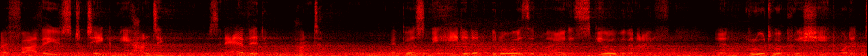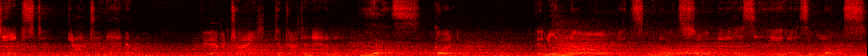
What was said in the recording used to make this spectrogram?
My father used to take me hunting. He was an avid hunter. Personally hated it, but always admired his skill with a knife and grew to appreciate what it takes to gut an animal. Have you ever tried to gut an animal? Yes. Good. Then you know it's not so easy as it looks.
